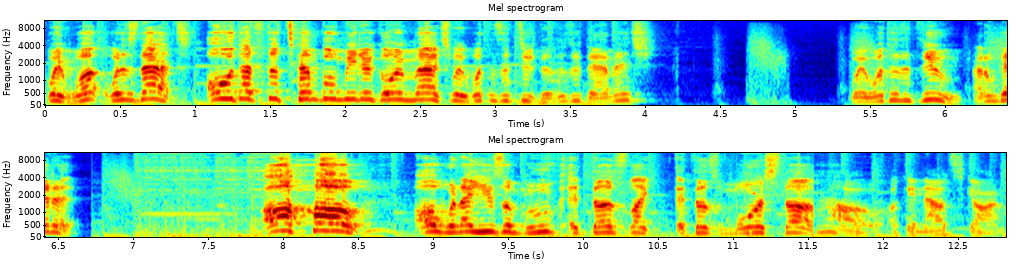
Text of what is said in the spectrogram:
Wait, what? What is that? Oh, that's the tempo meter going max. Wait, what does it do? Does it do damage? Wait, what does it do? I don't get it. Oh! Oh, when I use a move, it does like, it does more stuff. Oh, okay, now it's gone.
